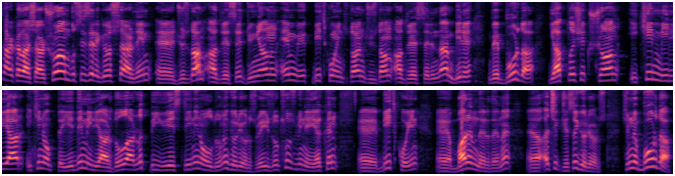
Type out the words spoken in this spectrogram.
Evet arkadaşlar şu an bu sizlere gösterdiğim e, cüzdan adresi dünyanın en büyük bitcoin tutan cüzdan adreslerinden biri ve burada yaklaşık şu an 2 milyar 2.7 milyar dolarlık bir USD'nin olduğunu görüyoruz ve 130 bine yakın e, bitcoin e, barındırdığını e, açıkçası görüyoruz. Şimdi burada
